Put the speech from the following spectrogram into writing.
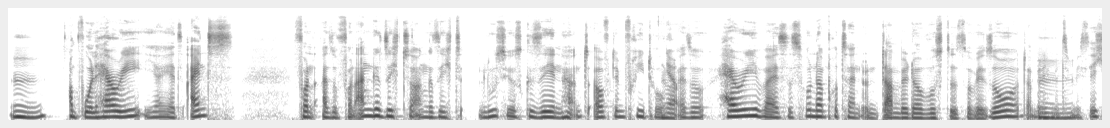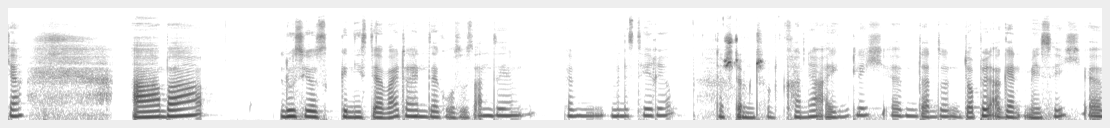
Mhm. Obwohl Harry ja jetzt eins von, also von Angesicht zu Angesicht Lucius gesehen hat auf dem Friedhof. Ja. Also Harry weiß es 100% und Dumbledore wusste es sowieso, da bin ich mir Mhm. ziemlich sicher. Aber Lucius genießt ja weiterhin sehr großes Ansehen im Ministerium Das stimmt. und kann ja eigentlich ähm, dann so doppelagentmäßig äh,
